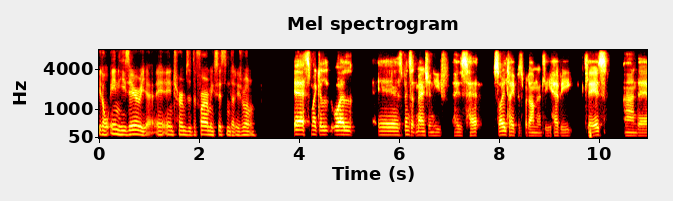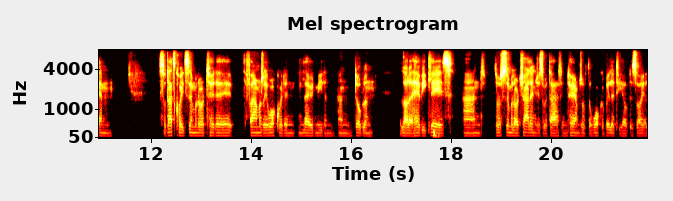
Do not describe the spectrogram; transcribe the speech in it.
you know, in his area in terms of the farming system that he's running? Yes, Michael. Well, as Vincent mentioned, he has soil type is predominantly heavy clays, and um, so that's quite similar to the, the farmers I work with in, in Louth Meath and, and Dublin. A lot of heavy clays, and there's similar challenges with that in terms of the workability of the soil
